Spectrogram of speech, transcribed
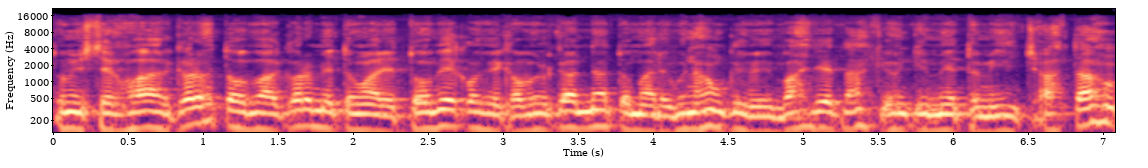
تم استغفار کرو، توبہ کرو، میں تمہارے توبے کو بھی قبول کرنا، تمہارے گناہوں کو بھی بخش دیتا ہوں، کیونکہ میں تمہیں چاہتا ہوں۔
